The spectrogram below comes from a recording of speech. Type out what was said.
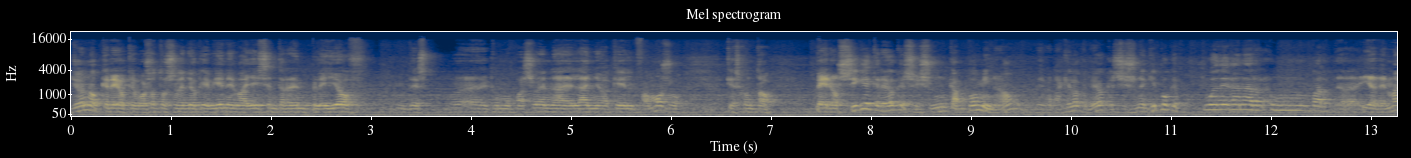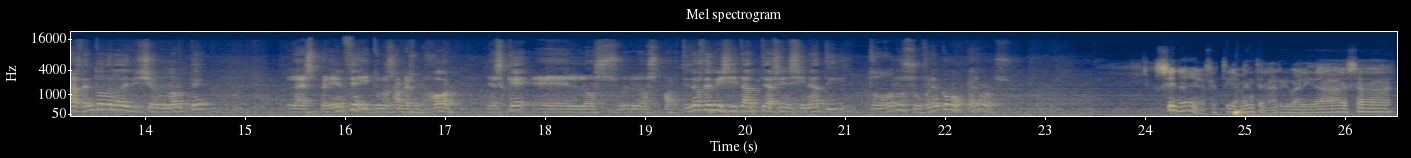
yo no creo que vosotros el año que viene vayáis a entrar en playoff, eh, como pasó en el año aquel famoso que has contado. Pero sí que creo que sois un campo minado, de verdad que lo creo, que sois un equipo que puede ganar un partido. Y además, dentro de la división norte, la experiencia, y tú lo sabes mejor, es que eh, los, los partidos de visitante a Cincinnati todos los sufren como perros. Sí, no, efectivamente, la rivalidad esa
